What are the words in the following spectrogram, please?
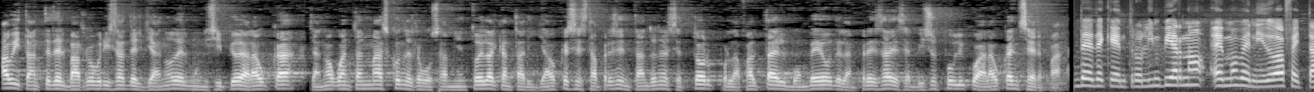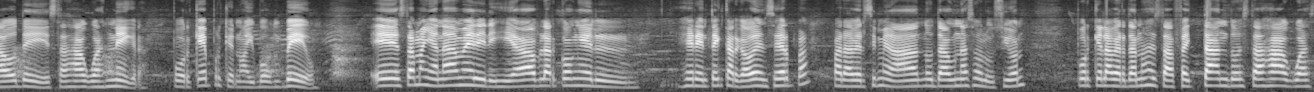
Habitantes del barrio Brisas del Llano del municipio de Arauca ya no aguantan más con el rebosamiento del alcantarillado que se está presentando en el sector por la falta del bombeo de la empresa de servicios públicos Arauca en Serpa. Desde que entró el invierno hemos venido afectados de estas aguas negras. ¿Por qué? Porque no hay bombeo. Esta mañana me dirigí a hablar con el gerente encargado de Serpa para ver si me da, nos da una solución porque la verdad nos está afectando estas aguas.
